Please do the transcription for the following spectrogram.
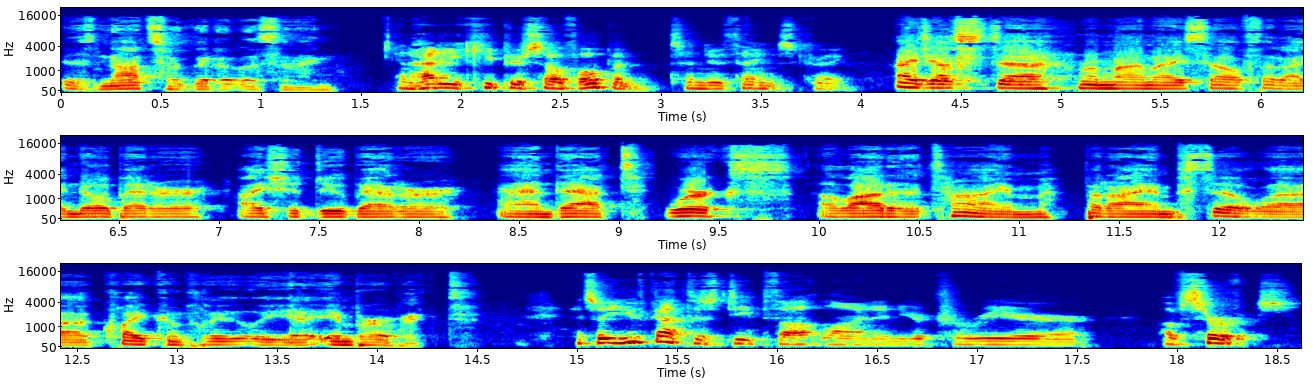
is not so good at listening. And how do you keep yourself open to new things, Craig? I just uh, remind myself that I know better, I should do better, and that works a lot of the time, but I am still uh, quite completely uh, imperfect. And so you've got this deep thought line in your career of service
